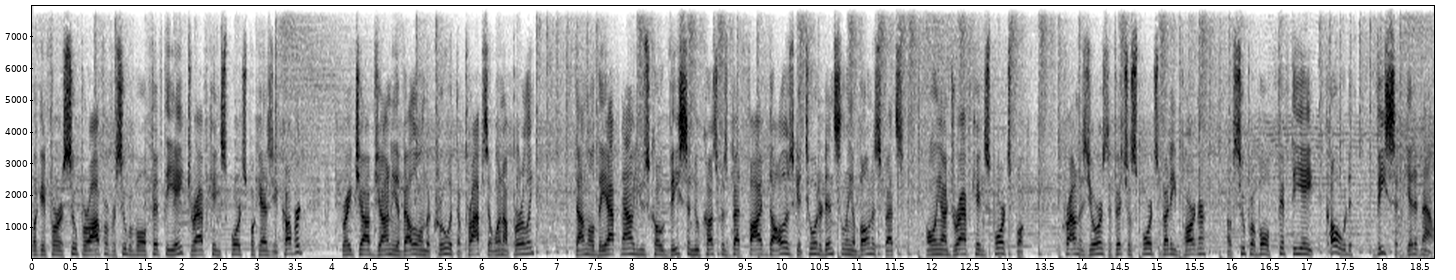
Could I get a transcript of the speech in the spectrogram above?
Looking for a super offer for Super Bowl 58? DraftKings Sportsbook has you covered. Great job, Johnny Avello and the crew with the props that went up early. Download the app now. Use code VSIN. New customers bet $5. Get 200 instantly in bonus bets only on DraftKings Sportsbook. Crown is yours, official sports betting partner of Super Bowl 58. Code VSIN. Get it now.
